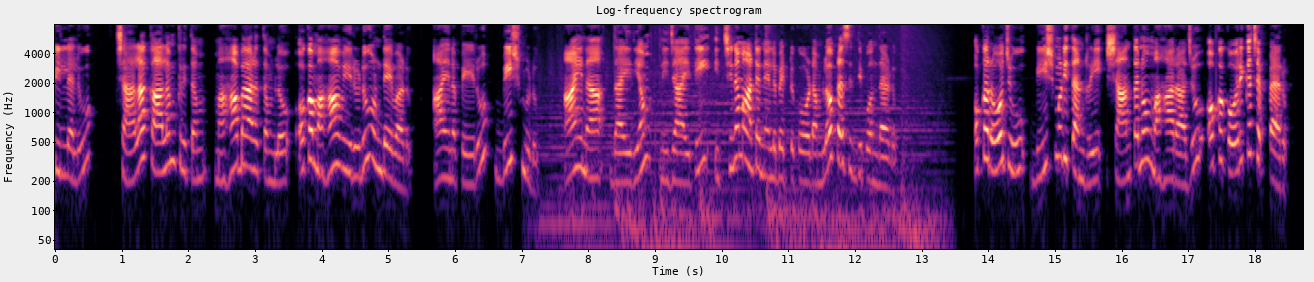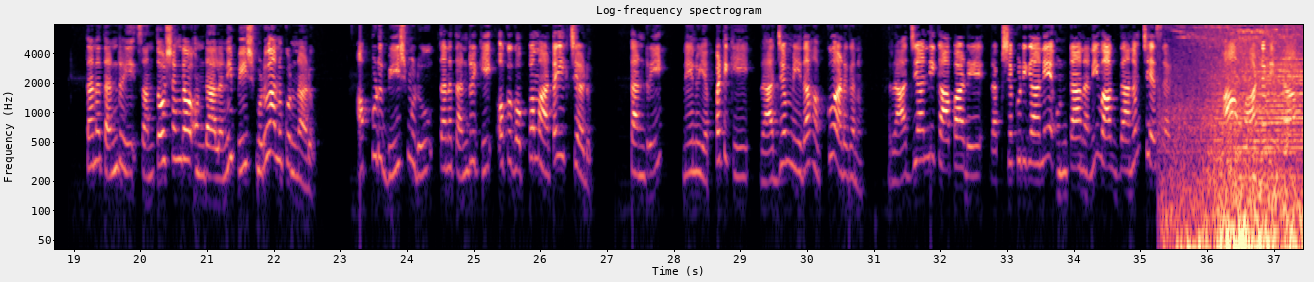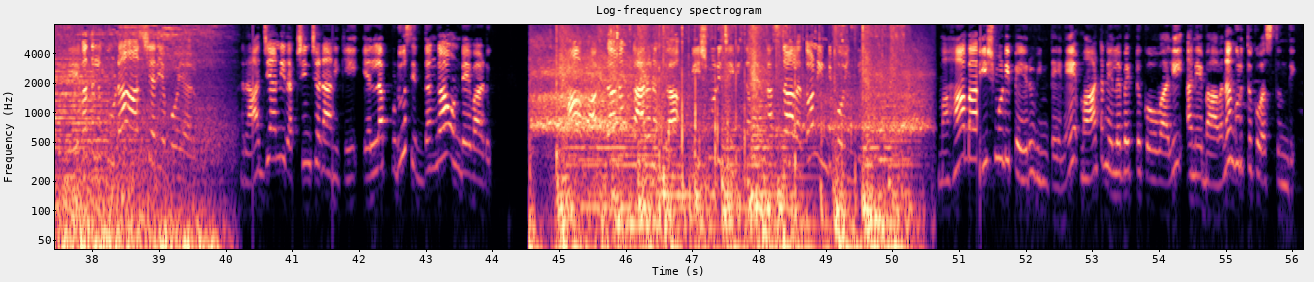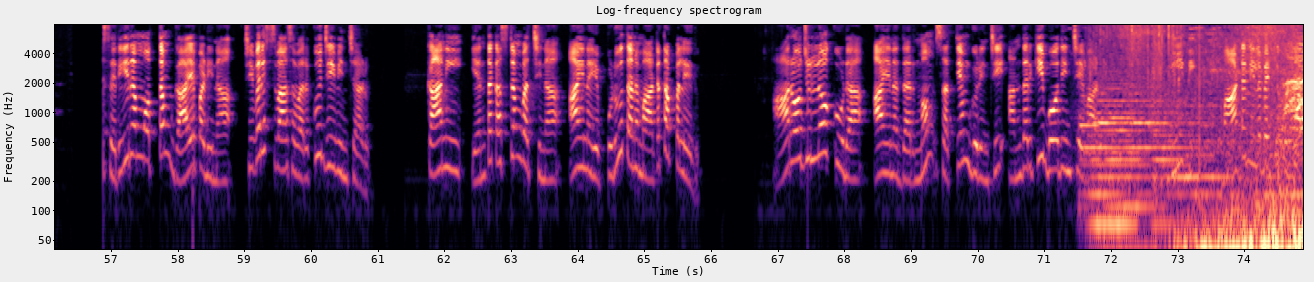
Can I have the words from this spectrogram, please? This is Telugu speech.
పిల్లలు చాలా కాలం క్రితం మహాభారతంలో ఒక మహావీరుడు ఉండేవాడు. ఆయన పేరు భీష్ముడు. ఆయన ధైర్యం నిజాయితీ ఇచ్చిన మాట నిలబెట్టుకోవడంలో ప్రసిద్ధి పొందాడు. ఒకరోజు భీష్ముడి తండ్రి శాంతను మహారాజు ఒక కోరిక చెప్పారు. తన తండ్రి సంతోషంగా ఉండాలని భీష్ముడు అనుకున్నాడు. అప్పుడు భీష్ముడు తన తండ్రికి ఒక గొప్ప మాట ఇచ్చాడు. తండ్రి నేను ఎప్పటికీ రాజ్యం మీద హక్కు అడగను. రాజ్యాన్ని కాపాడే రక్షకుడిగానే ఉంటానని వాగ్దానం చేశాడు. ఆ మాట విన్న దేవతలు కూడా ఆశ్చర్యపోయారు. రాజ్యాన్ని రక్షించడానికి ఎల్లప్పుడూ సిద్ధంగా ఉండేవాడు. ఆ వాగ్దానం కారణంగా భీష్ముడి జీవితం కష్టాలతో నిండిపోయింది. మహాభా భీష్ముడి పేరు వింటేనే మాట నిలబెట్టుకోవాలి అనే భావన గుర్తుకు వస్తుంది. శరీరం మొత్తం గాయపడినా చివరి శ్వాస వరకు జీవించాడు. కానీ ఎంత కష్టం వచ్చినా ఆయన ఎప్పుడూ తన మాట తప్పలేదు. ఆ రోజుల్లో కూడా ఆయన ధర్మం సత్యం గురించి అందరికీ బోధించేవాడు. నీతి మాట నిలబెట్టుకున్నాడు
